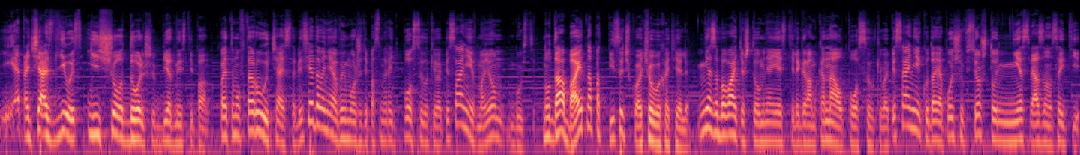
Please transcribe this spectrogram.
И эта часть длилась еще дольше, бедный Степан. Поэтому вторую часть собеседования вы можете посмотреть по ссылке в описании в моем бусте. Ну да, байт на подписочку, а что вы хотели? Не забывайте, что у меня есть телеграм-канал по ссылке в описании, куда я пощу все, что не связано с IT,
